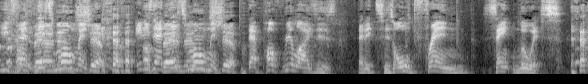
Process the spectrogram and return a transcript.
He's at this Abandoned moment. ship. It is at this Abandoned moment ship. that Puff realizes that it's his old friend St. Louis, and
